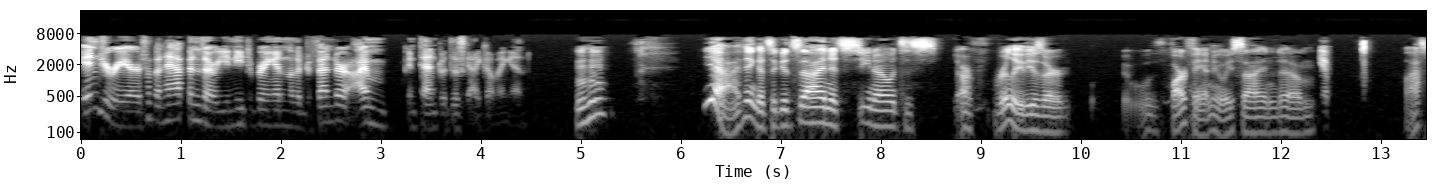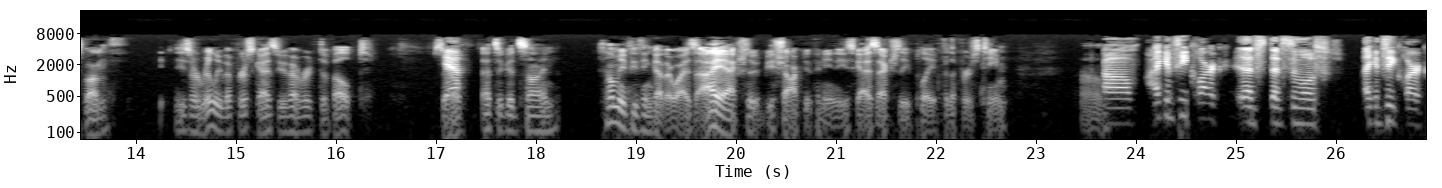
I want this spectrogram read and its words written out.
injury or something happens or you need to bring in another defender. I'm content with this guy coming in. hmm Yeah, I think it's a good sign. It's you know, it's just, our really these are with Farfan who we signed um Yep. last month. These are really the first guys we've ever developed. So Yeah. that's a good sign. Tell me if you think otherwise. I actually would be shocked if any of these guys actually played for the first team. Um, Um, I can see Clarke. That's that's the most. I can see Clarke.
